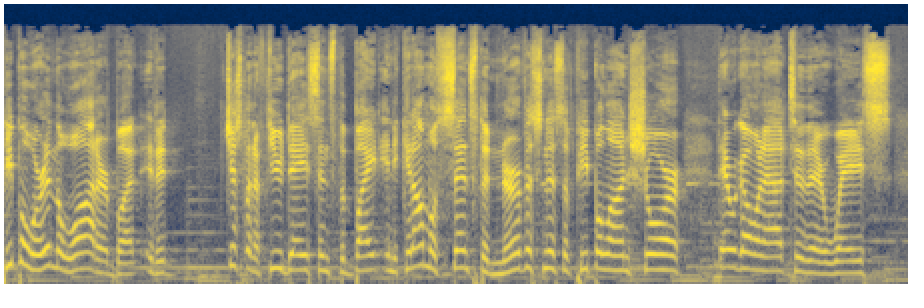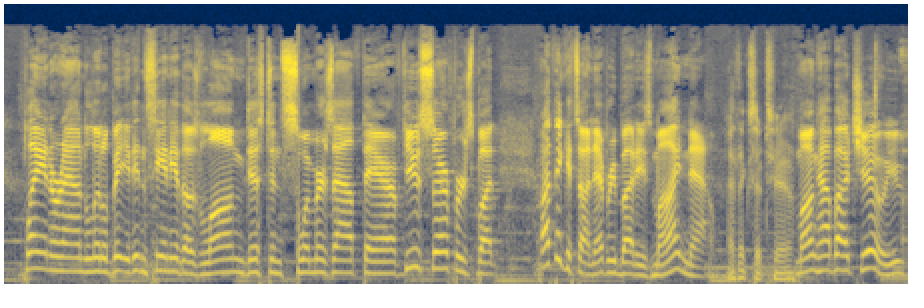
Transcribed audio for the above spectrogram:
people were in the water, but it had just been a few days since the bite, and you can almost sense the nervousness of people on shore. They were going out to their waists, playing around a little bit. You didn't see any of those long distance swimmers out there. A few surfers, but I think it's on everybody's mind now. I think so too. Mung, how about you? You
